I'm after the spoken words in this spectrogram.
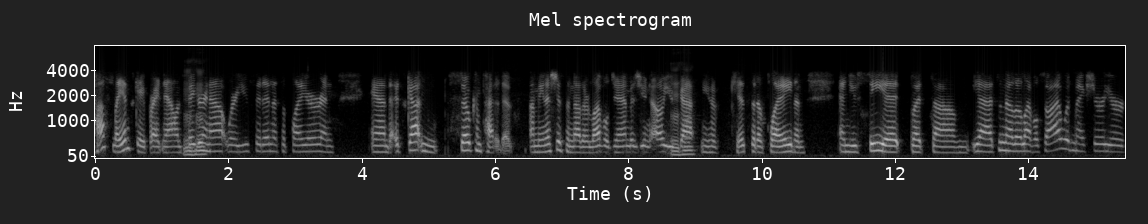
tough landscape right now, and mm-hmm. figuring out where you fit in as a player, and and it's gotten so competitive. I mean, it's just another level, Jim. As you know, you've mm-hmm. got you have kids that have played, and and you see it, but um, yeah, it's another level. So I would make sure you're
